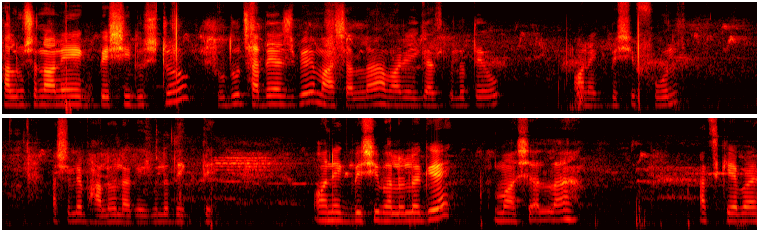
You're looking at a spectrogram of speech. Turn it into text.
হালুম সোনা অনেক বেশি দুষ্টু, শুধু ছাদে আসবে মাশাল্লাহ আমার এই গাছগুলোতেও অনেক বেশি ফুল। আসলে ভালো লাগে এগুলো দেখতে। অনেক বেশি ভালো লাগে মাশাল্লাহ আজকে আবার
